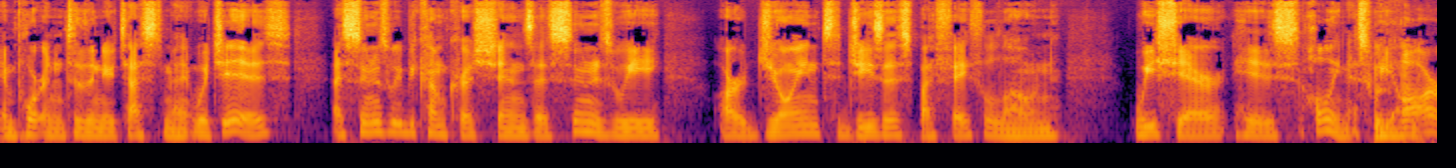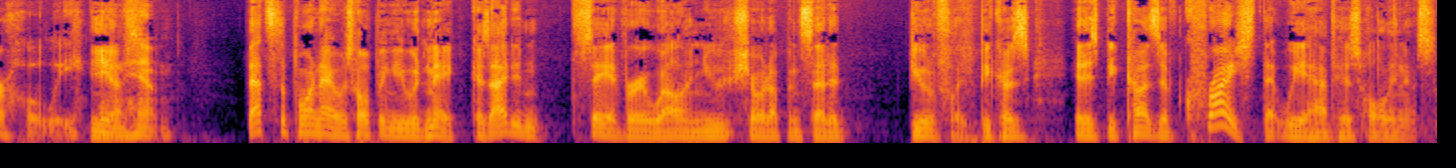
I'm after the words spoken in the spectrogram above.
important to the New Testament, which is as soon as we become Christians, as soon as we are joined to Jesus by faith alone, we share his holiness. We mm-hmm. are holy in him. That's the point I was hoping you would make because I didn't say it very well, and you showed up and said it beautifully because it is because of Christ that we have his holiness.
